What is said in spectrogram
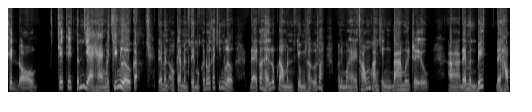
cái độ cái cái tính dài hạn về chiến lược á để mình ok mình tìm một cái đối tác chiến lược để có thể lúc đầu mình dùng thử thôi. Mình một hệ thống khoảng chừng 30 triệu à, để mình biết để học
